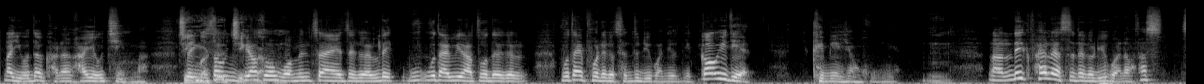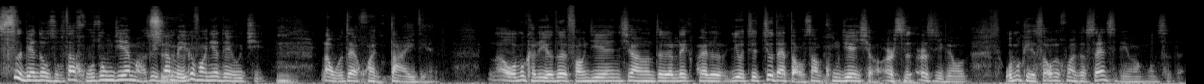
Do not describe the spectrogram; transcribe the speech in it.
那有的可能还有景嘛。所以你说，你比方说我们在这个类乌乌代维纳做这个乌代铺那个城市旅馆，就是你高一点可以面向湖面。嗯。那 Lake Palace 那个旅馆的话，它是四边都是湖，它湖中间嘛，所以它每个房间都有景。嗯。那我再换大一点，那我们可能有的房间像这个 Lake Palace 又就就在岛上，空间小，二十二十几平方，我们可以稍微换个三十平方公尺的。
